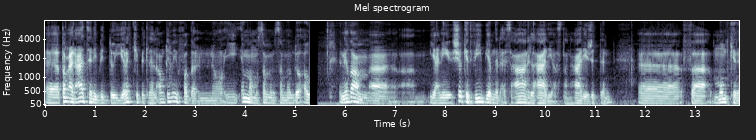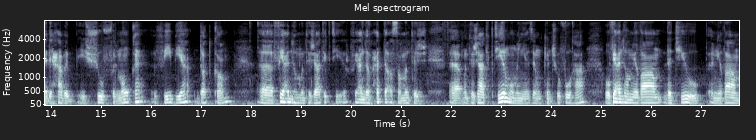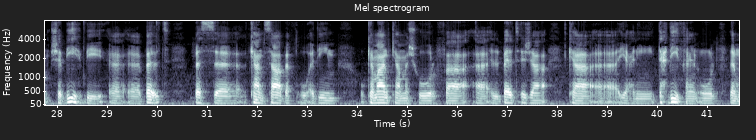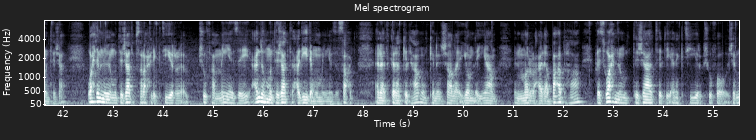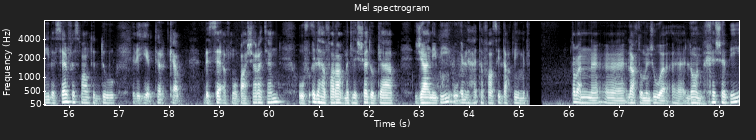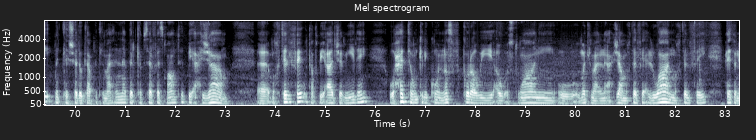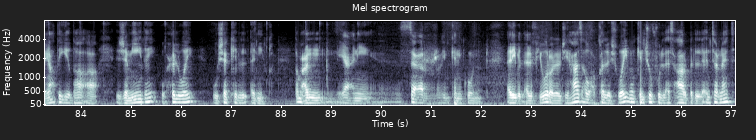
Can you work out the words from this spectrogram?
آه، طبعا عادة اللي بده يركب مثل هالأنظمة يفضل إنه إما مصمم يصمم له أو النظام آه، يعني شركة فيبيا من الأسعار العالية أصلا عالية جدا. فممكن اللي حابب يشوف في الموقع Vibia dot com في عندهم منتجات كتير في عندهم حتى أصلا منتج آه، منتجات كتير مميزة ممكن تشوفوها وفي عندهم نظام the Tube نظام شبيه بال belt بس كان سابق وقديم وكمان كان مشهور فال belt اجى ك يعني تحديث خلينا نقول للمنتجات. واحدة من المنتجات بصراحة اللي كتير بشوفها مميزة عندهم منتجات عديدة مميزة صعب أنا أذكرها كلها ممكن إن شاء الله يوم من الأيام نمر على بعضها. بس واحد من المنتجات اللي أنا كتير بشوفه جميلة surface mounted Duo اللي هي بتركب بالسقف مباشرة وإلها فراغ مثل ال shadow gap جانبي وإلها تفاصيل لاحظين مثل طبعا آه، لاحظوا من جوا آه، لون خشبي مثل ال shadow gap مثل ما قلنا بيركب surface mounted بأحجام آه، مختلفة وتطبيقات جميلة وحتى ممكن يكون نصف كروي أو أسطواني ومثل ما قلنا أحجام مختلفة ألوان مختلفة بحيث إنه يعطي إضاءة جميلة وحلوة وشكل أنيق. طبعا يعني السعر يمكن يكون قريب الألف يورو للجهاز أو أقل شوي. ممكن تشوفوا الأسعار بالإنترنت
